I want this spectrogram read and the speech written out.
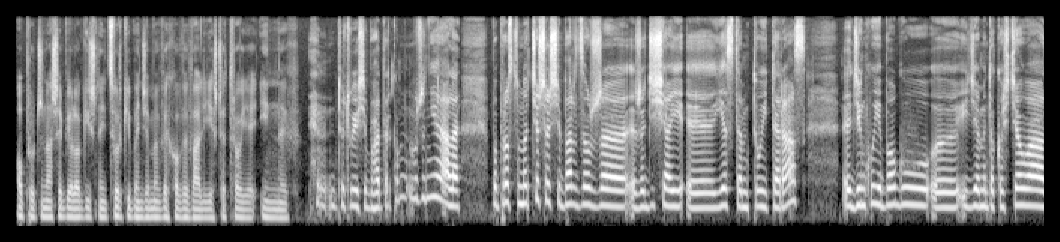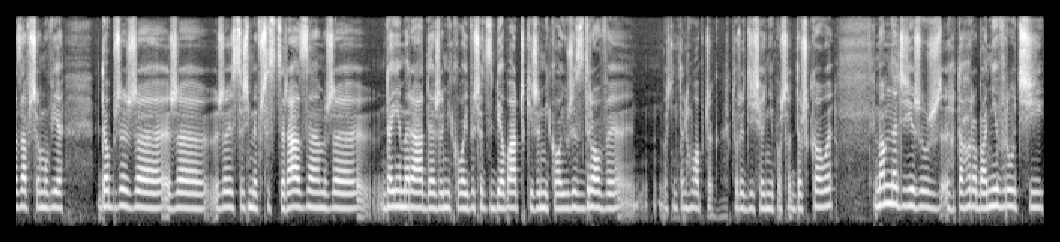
oprócz naszej biologicznej córki będziemy wychowywali jeszcze troje innych. Czy czuję się bohaterką? Może nie, ale po prostu no, cieszę się bardzo, że, że dzisiaj y, jestem tu i teraz. Y, dziękuję Bogu, y, idziemy do kościoła. Zawsze mówię, dobrze, że, że, że jesteśmy wszyscy razem, że dajemy radę, że Mikołaj wyszedł z białaczki, że Mikołaj już jest zdrowy. Właśnie ten chłopczyk, który dzisiaj nie poszedł do szkoły. Mam nadzieję, że już ta choroba nie wróci.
